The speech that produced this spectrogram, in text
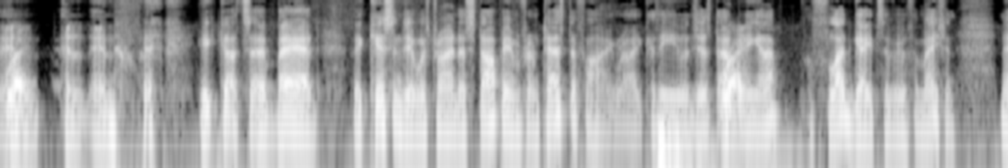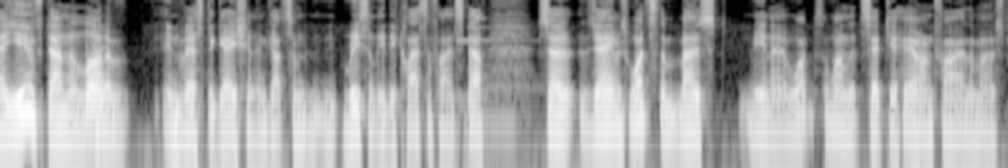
And, Right. And and it got so bad that Kissinger was trying to stop him from testifying, right? Because he was just Right. opening it up floodgates of information. Now, you've done a lot of investigation and got some recently declassified stuff. So, James, what's the most, you know, what's the one that set your hair on fire the most?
